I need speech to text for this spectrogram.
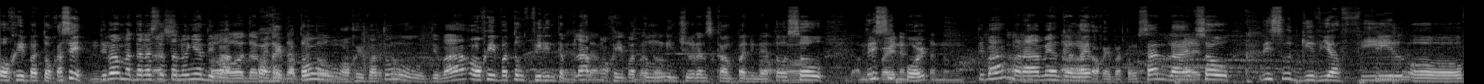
okay ba to? Kasi, di ba, madalas na tanong yan, di ba? Oo, dami okay ba to? Okay ba to? Di ba? Okay ba tong fill in the blank? Okay ba tong to? insurance company na to? So, this report, di ba? Marami hanggang ngayon, okay ba tong Sun Life? So, this would give you a feel of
